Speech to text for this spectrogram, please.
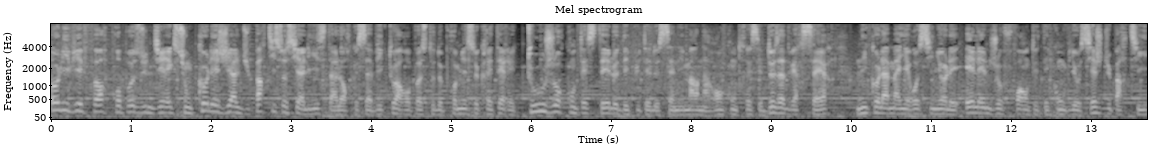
Olivier Faure propose une direction collégiale du Parti socialiste alors que sa victoire au poste de premier secrétaire est toujours contestée. Le député de Seine-et-Marne a rencontré ses deux adversaires. Nicolas Maillé-Rossignol et Hélène Geoffroy ont été conviés au siège du parti.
